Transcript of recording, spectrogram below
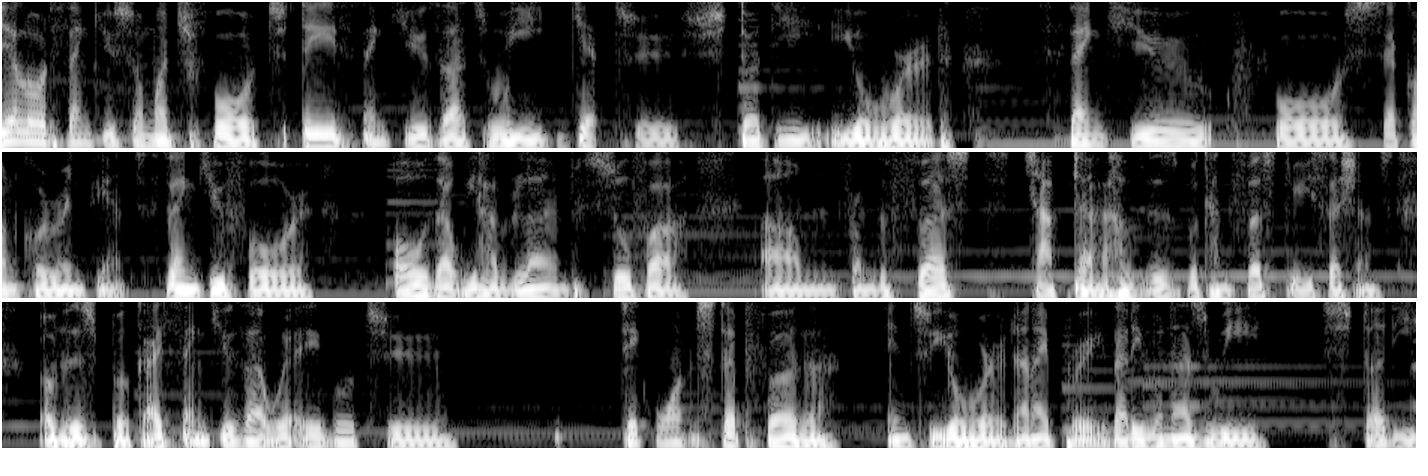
Dear Lord, thank you so much for today. Thank you that we get to study your word. Thank you for Second Corinthians. Thank you for all that we have learned so far um, from the first chapter of this book and first three sessions of this book. I thank you that we're able to take one step further into your word. And I pray that even as we study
